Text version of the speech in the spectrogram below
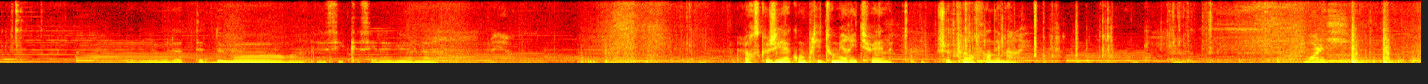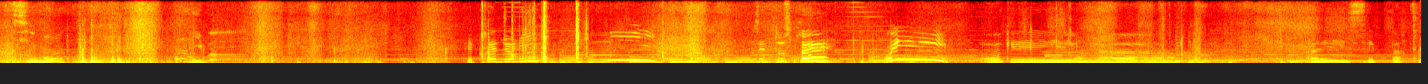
Elle est où la tête de mort? Elle s'est cassée la gueule. Merde. Lorsque j'ai accompli tous mes rituels, je peux enfin démarrer. Bon allez. Si bon, on y va. Prêt Johnny Oui. Vous êtes tous prêts Oui. Ok, on va. Allez, c'est parti.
